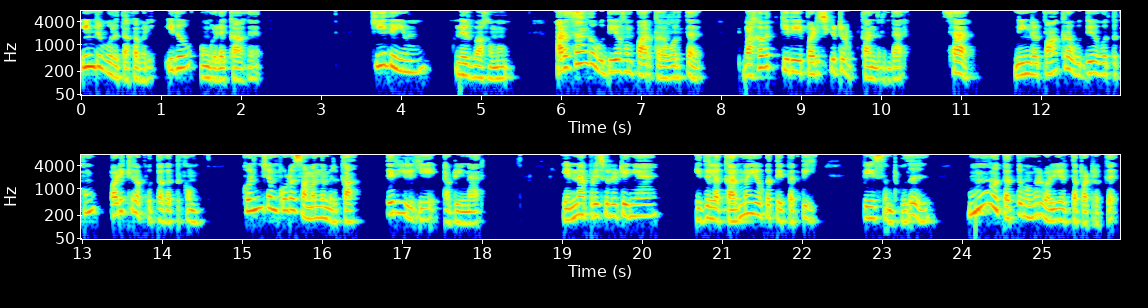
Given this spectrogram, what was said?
இன்று ஒரு தகவல். இதோ உங்களுக்காக. கீதையும் நிர்வாகமும். அரசாங்க உத்தியோகம் பார்க்கிற ஒருத்தர் பகவத்கீதையை படிச்சுக்கிட்டு உட்கார்ந்திருந்தார். சார் நீங்கள் பார்க்குற உத்தியோகத்துக்கும் படிக்கிற புத்தகத்துக்கும் கொஞ்சம் கூட சம்பந்தம் இருக்கா? தெரியலையே அப்படின்னார். என்ன அப்படி சொல்லிட்டீங்க? இதில் கர்மயோகத்தை பற்றி பேசும்போது மூணு தத்துவங்கள் வலியுறுத்தப்பட்டிருக்கு.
